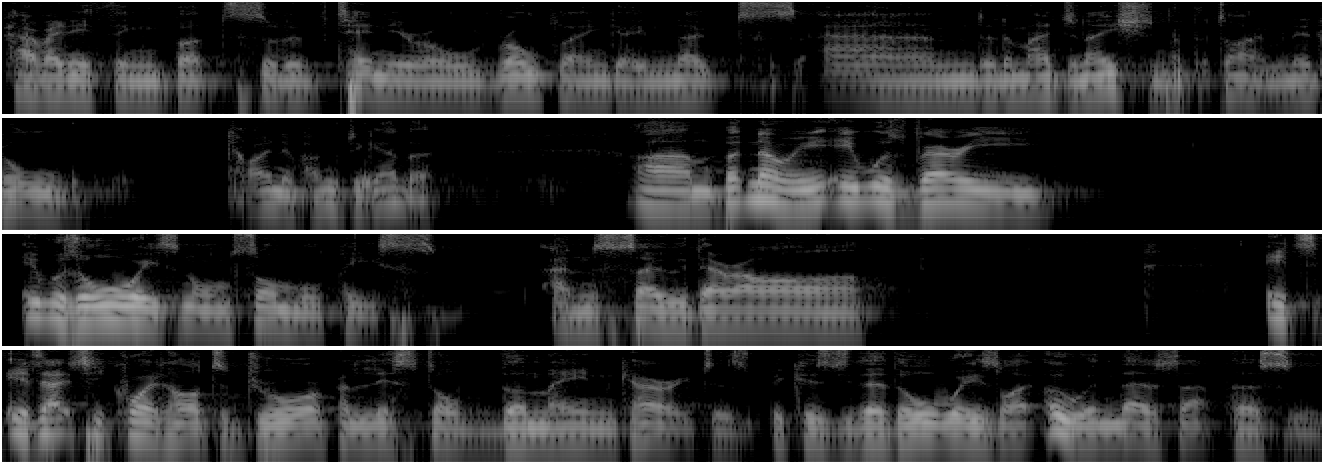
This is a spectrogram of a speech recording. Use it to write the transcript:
have anything but sort of 10 year old role playing game notes and an imagination at the time. And it all kind of hung together. Um, but no, it was very, it was always an ensemble piece. And so there are it's it's actually quite hard to draw up a list of the main characters because they're always like, oh, and there's that person,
